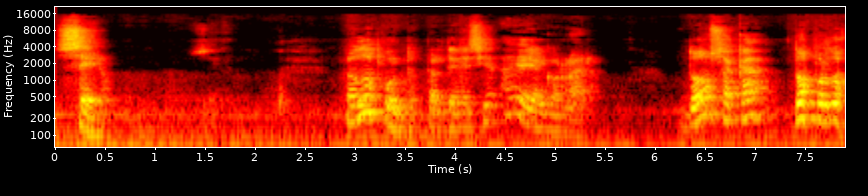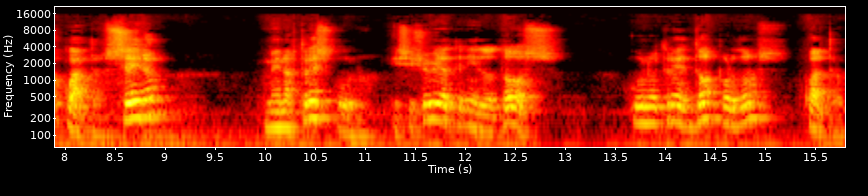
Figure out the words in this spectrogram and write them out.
0. Los dos puntos pertenecían. Ahí hay algo raro. 2 acá, 2 por 2, 4. 0 menos 3, 1. Y si yo hubiera tenido 2, 1, 3, 2 por 2, 4.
